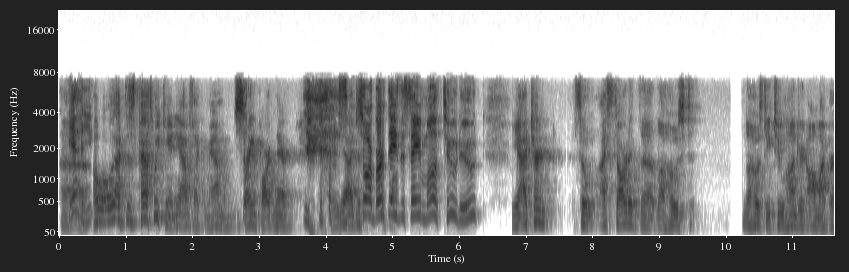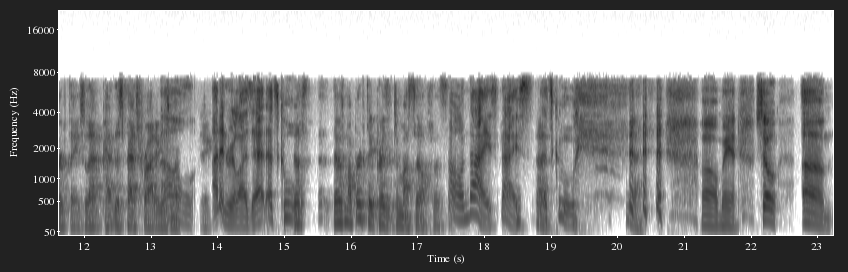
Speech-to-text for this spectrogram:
Uh, Yeah, you- oh, well, this past weekend, yeah, I was like, man, I'm So- brain part in there. yeah, I just- so our birthday's the same month too, dude. Yeah, I turned. So I started the La Host, Lhotse 200 on my birthday. So that this past Friday was Oh, my birthday. I didn't realize that. That's cool. That's, that was my birthday present to myself. That's Oh, nice, nice. Yeah. That's cool. yeah. oh man. So, um,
